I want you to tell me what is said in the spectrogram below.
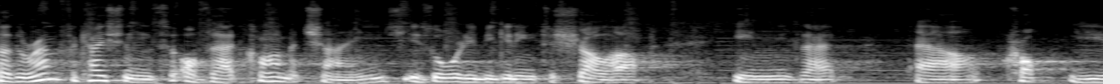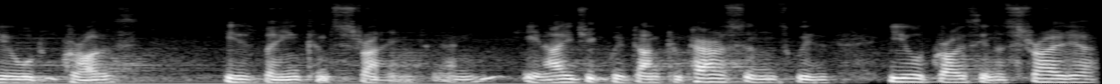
So the ramifications of that climate change is already beginning to show up in that our crop yield growth is being constrained. And in AEGIC we've done comparisons with yield growth in Australia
